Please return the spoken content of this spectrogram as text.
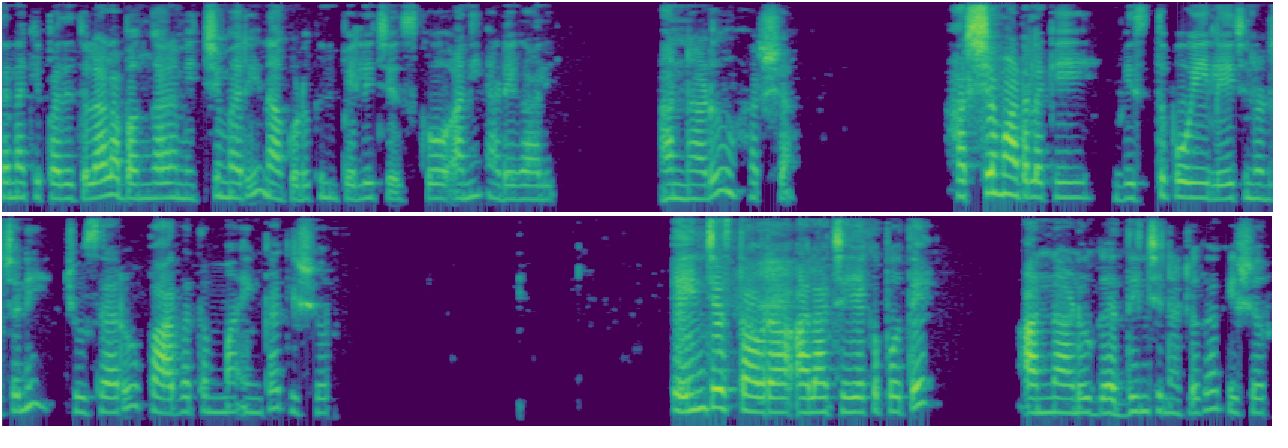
తనకి పది తులాల బంగారం ఇచ్చి మరీ నా కొడుకుని పెళ్ళి చేసుకో అని అడగాలి. అన్నాడు హర్ష. హర్ష మాటలకి విస్తుపోయి లేచి నడుచుని చూశారు పార్వతమ్మ ఇంకా కిషోర్. ఏం చేస్తావురా? అలా చేయకపోతే? అన్నాడు గద్దించినట్లుగా కిషోర్.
